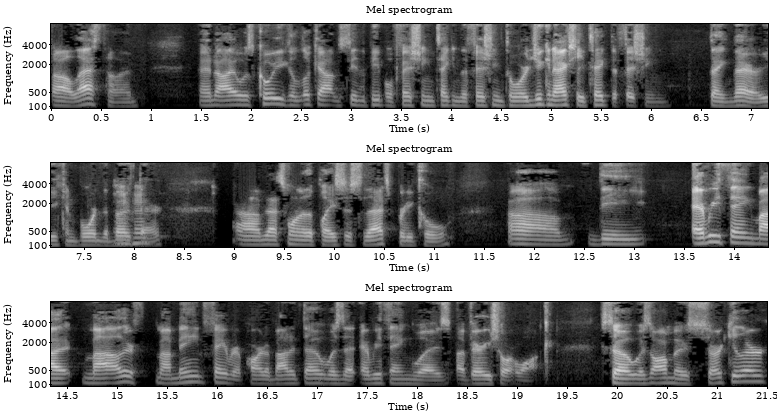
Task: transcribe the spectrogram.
uh, last time, and uh, it was cool. You could look out and see the people fishing, taking the fishing tours. You can actually take the fishing thing there. You can board the boat Mhm. there. Um, that's one of the places, so that's pretty cool. Um, the everything my my other my main favorite part about it though was that everything was a very short walk. So it was almost circular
